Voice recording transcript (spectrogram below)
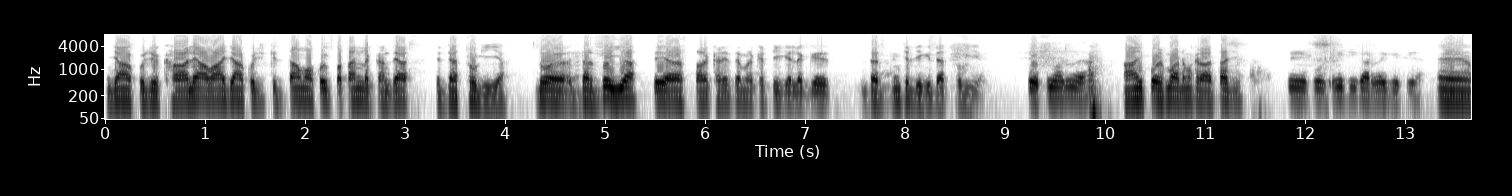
ਜਾਂ ਕੁਝ ਖਾ ਲਿਆ ਵਾ ਜਾਂ ਕੁਝ ਕਿੱਦਾਂ ਵਾ ਕੋਈ ਪਤਾ ਨਹੀਂ ਲੱਗਣ ਦਿਆ ਤੇ ਡੈਥ ਹੋ ਗਈ ਆ। ਦੋ ਦਰਦ ਹੋਈ ਆ ਤੇ ਹਸਪਤਾਲ ਖੜੇ ਤੇ ਮਰ ਕੇ ਟੀਕੇ ਲੱਗੇ ਦਰਦ ਨਹੀਂ ਚੱਲੀ ਗਈ ਡੈਥ ਹੋ ਗਈ ਆ। ਪੋਸਟਮਾਰਟਮ ਹੋਇਆ? ਹਾਂ ਜੀ ਪੋਸਟਮਾਰਟਮ ਕਰਾਤਾ ਜੀ। ਤੇ ਪੁਲਿਸ ਨੇ ਕੀ ਕਾਰਵਾਈ ਕੀਤੀ ਹੈ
